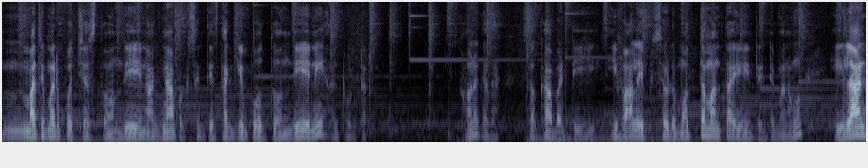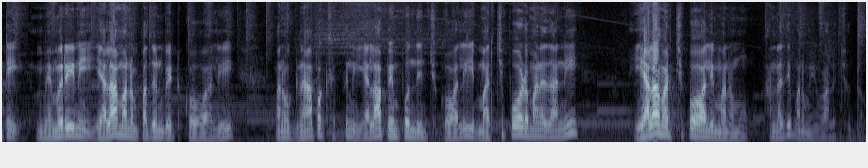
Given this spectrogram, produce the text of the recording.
మతిమరుపు వచ్చేస్తోంది నా జ్ఞాపక శక్తి తగ్గిపోతోంది అని అంటుంటారు అవును కదా? సో కాబట్టి ఇవాళ ఎపిసోడ్ మొత్తం అంతా ఏంటంటే మనం ఇలాంటి మెమరీని ఎలా మనం పదును పెట్టుకోవాలి మనం జ్ఞాపక శక్తిని ఎలా పెంపొందించుకోవాలి మర్చిపోవడం అనేదాన్ని ఎలా మర్చిపోవాలి మనము అన్నది మనం ఇవాళ చూద్దాం.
